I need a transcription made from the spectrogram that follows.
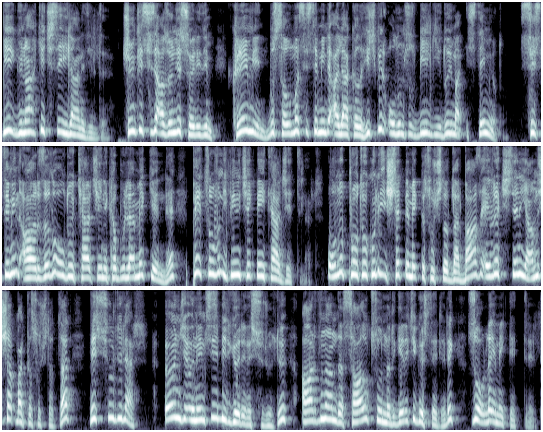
bir günah keçisi ilan edildi. Çünkü size az önce söyledim. Kremlin bu savunma sistemiyle alakalı hiçbir olumsuz bilgiyi duymak istemiyordu. Sistemin arızalı olduğu gerçeğini kabullenmek yerine Petrov'un ipini çekmeyi tercih ettiler. Onu protokolü işletmemekle suçladılar. Bazı evrak işlerini yanlış yapmakta suçladılar ve sürdüler. Önce önemsiz bir göreve sürüldü, ardından da sağlık sorunları gerekçe gösterilerek zorla emekli ettirildi.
